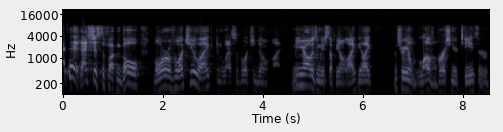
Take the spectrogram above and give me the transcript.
That's it. That's just the fucking goal. More of what you like and less of what you don't like. I mean, you're always gonna be stuff you don't like. You like. I'm sure you don't love brushing your teeth or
